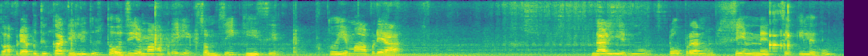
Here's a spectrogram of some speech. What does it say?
તો આપણે આ બધું કાઢી લીધું. તો હજી એમાં આપણે એક ચમચી ઘી છે. તો એમાં આપણે આ નાળિયેરનું ટોપરાનું સીણને શેકી લેવું.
